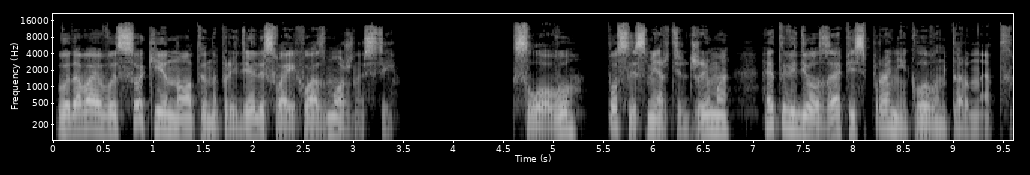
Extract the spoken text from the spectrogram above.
выдавая высокие ноты на пределе своих возможностей. К слову, после смерти Джима эта видеозапись проникла в интернет.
